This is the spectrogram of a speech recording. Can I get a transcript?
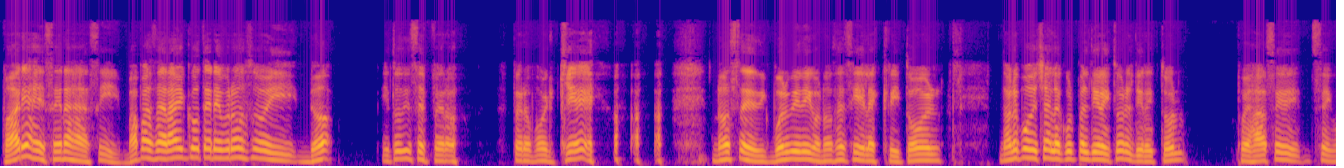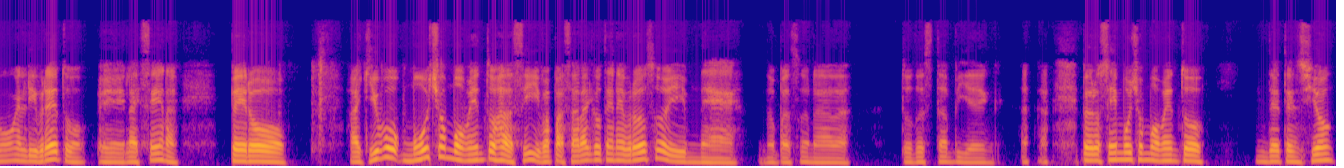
varias escenas así. Va a pasar algo tenebroso y no. Y tú dices, pero pero ¿por qué? no sé, vuelvo y digo, no sé si el escritor, no le puedo echar la culpa al director, el director pues hace según el libreto eh, la escena, pero aquí hubo muchos momentos así, va a pasar algo tenebroso y nah, no pasó nada, todo está bien. pero sí hay muchos momentos de tensión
